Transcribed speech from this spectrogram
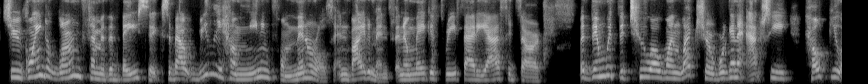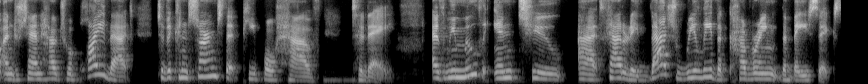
So you're going to learn some of the basics about really how meaningful minerals and vitamins and omega 3 fatty acids are. But then with the 201 lecture, we're going to actually help you understand how to apply that to the concerns that people have today as we move into uh, Saturday, that's really the covering the basics.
